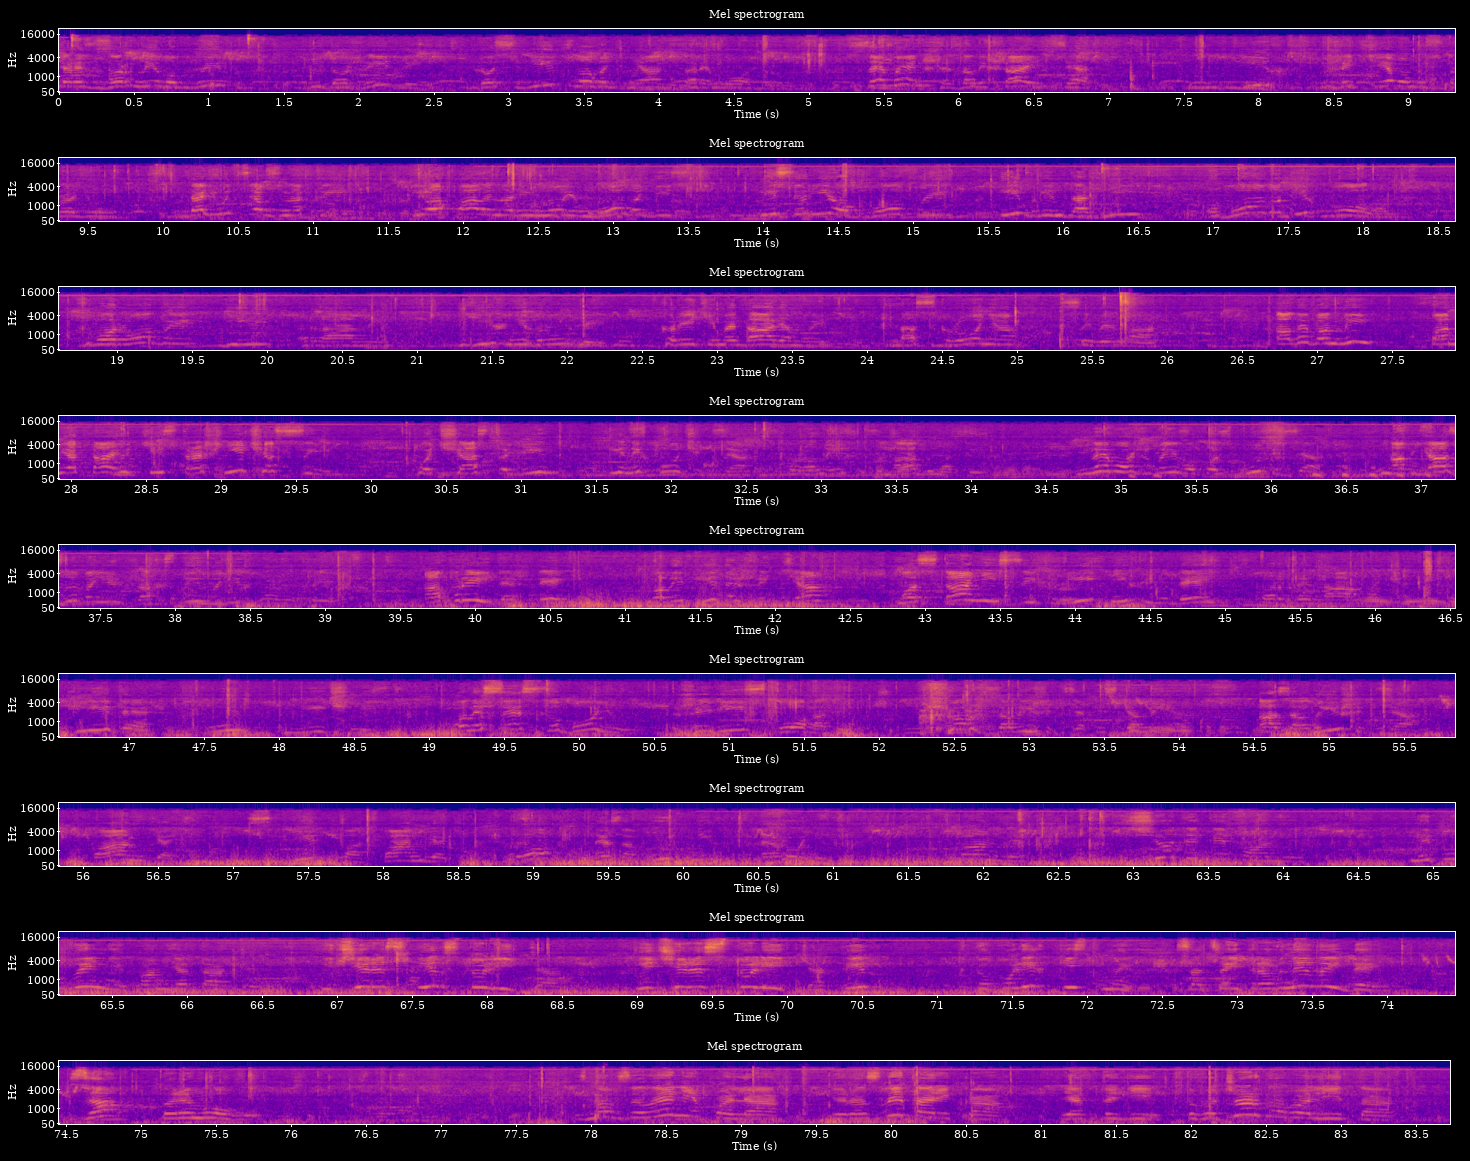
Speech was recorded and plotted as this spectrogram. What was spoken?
через горнило битв і дожити до світлого дня перемоги. Все менше залишається їх життєвому строю, даються в знаки і опалена війною молодість, і сирі окопи, і бліндажі, голод і холод, хвороби і рани. Їхні груди криті медалями на скронях сивина. Але вони пам'ятають ті страшні часи, хоч часто їм і не хочеться про них згадувати. Неможливо позбутися нав'язливої жахливої думки. А прийде ж день, коли піде життя останній з цих літніх людей орденами. Піде у вічність, понесе з собою живі спогади. Що ж залишиться після них? А залишиться пам'ять, світла пам'ять про незабутніх героїв. Пам'ять. Що таке пам'ять? Ми повинні пам'ятати і через півстоліття, і через століття тих, хто поліг кістьми за цей травневий день, за перемогу. Знов зелені поля і розлита ріка, як тоді, того чорного літа,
